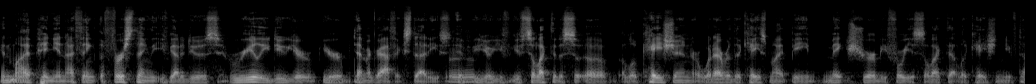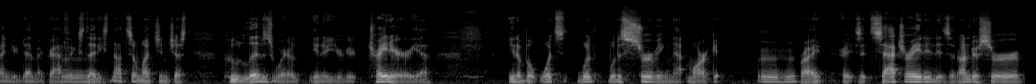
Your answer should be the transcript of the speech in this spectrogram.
in my opinion, I think the first thing that you've got to do is really do your your demographic studies. Mm-hmm. If you, you've selected a location or whatever the case might be, make sure before you select that location you've done your demographic Mm-hmm. studies. Not so much in just who lives where, you know, your trade area, you know, but what's what what is serving that market, right? Is it saturated? Is it underserved?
